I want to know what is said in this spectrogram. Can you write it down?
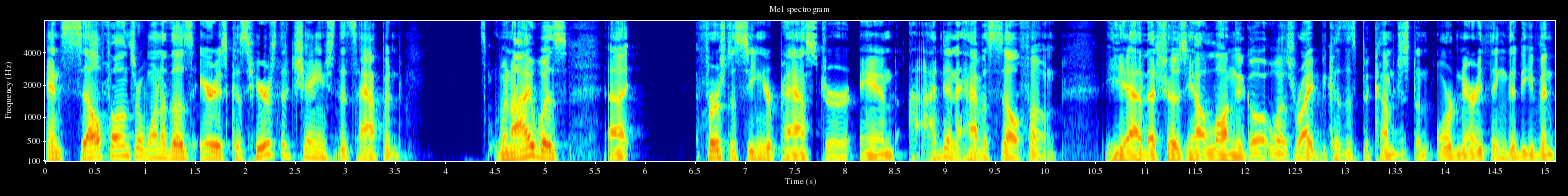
And cell phones are one of those areas because here's the change that's happened. When I was uh, first a senior pastor and I didn't have a cell phone, Yeah, that shows you how long ago it was, right? Because it's become just an ordinary thing that even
